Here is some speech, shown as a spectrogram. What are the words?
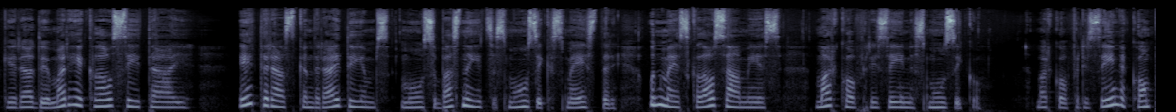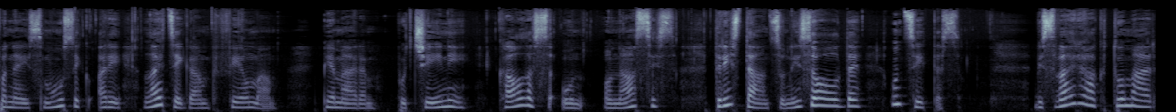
Dargie radījumi arī klausītāji, ēterā skan raidījums mūsu baznīcas mūzikas meistari, un mēs klausāmies Marko Frizīnas mūziku. Marko Frizīna komponējis mūziku arī laicīgām filmām, piemēram, Pučīnī, Kallasa un Onasis, Tristāns un Izolde un citas. Visvairāk tomēr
